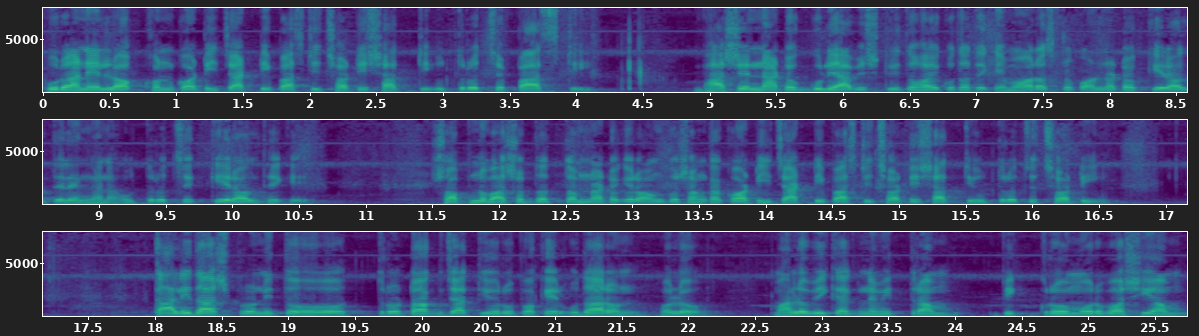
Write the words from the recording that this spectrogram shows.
পুরাণের লক্ষণ কটি? চারটি, পাঁচটি, ছটি, সাতটি। উত্তর হচ্ছে পাঁচটি। ভাষের নাটকগুলি আবিষ্কৃত হয় কোথা থেকে? মহারাষ্ট্র, কর্ণাটক, কেরল, তেলেঙ্গানা। উত্তর হচ্ছে কেরল থেকে। স্বপ্ন বাসবদত্তম নাটকের অঙ্ক সংখ্যা কটি? চারটি, পাঁচটি, ছটি, সাতটি। উত্তর হচ্ছে ছটি। কালিদাস প্রণীত ত্রোটক জাতীয় রূপকের উদাহরণ হল মালবিকাগ্নমিত্রম বিক্রমোর্বশিয়ম,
